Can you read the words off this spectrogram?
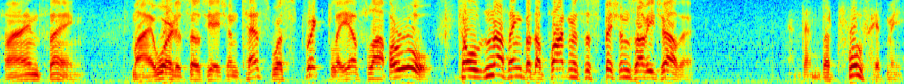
Fine thing. My word association tests were strictly a flopperoo. Told nothing but the partners' suspicions of each other. And then the truth hit me.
